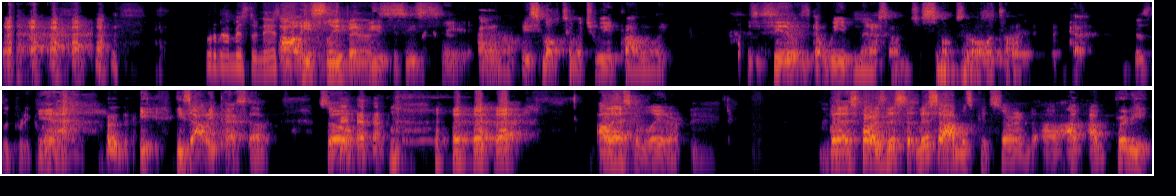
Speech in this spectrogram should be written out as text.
What about Mr. Nasty? oh, he's sleeping. Uh, He's he's. I don't know. He smoked too much weed probably. You see, he's got weed in there, so he just smokes it all the time. does look pretty cool. Yeah. He, he's out. He passed out. So I'll ask him later. But as far as this this album is concerned, uh, I'm, I'm pretty,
